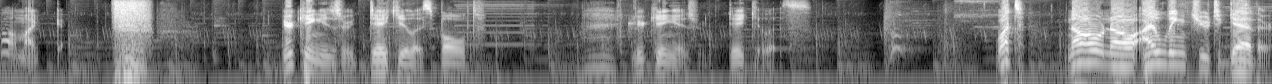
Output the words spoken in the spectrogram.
Oh my god. Your king is ridiculous, Bolt. Your king is ridiculous. What? No, no, I linked you together.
